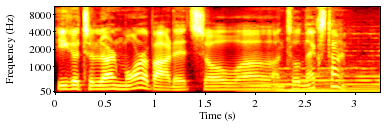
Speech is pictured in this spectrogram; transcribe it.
eager to learn more about it. So uh, until next time.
